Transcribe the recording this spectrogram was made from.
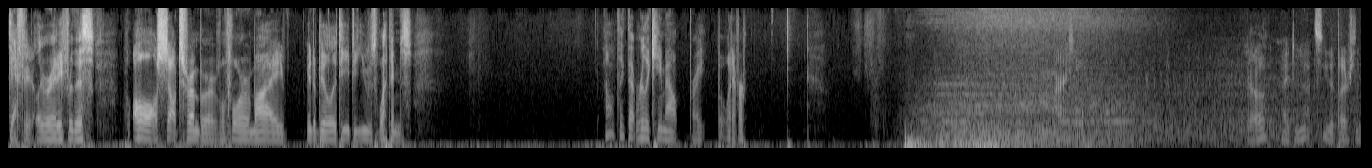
Definitely ready for this. All shall tremble before my inability to use weapons. I don't think that really came out right, but whatever. Alright. I do not see the person.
